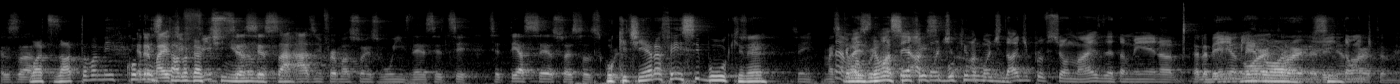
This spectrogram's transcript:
Exato. O WhatsApp tava meio que Era começando, mais tava difícil você gatinhando. acessar assim. as informações ruins, né? Você, você, você ter acesso a essas O coisas. que tinha era Facebook, né? Sim, mas, É, que mas até assim, a, Facebook quanti- a não- quantidade de profissionais né, também era, era bem, menor, menor, também, era sim. bem Então, menor também.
